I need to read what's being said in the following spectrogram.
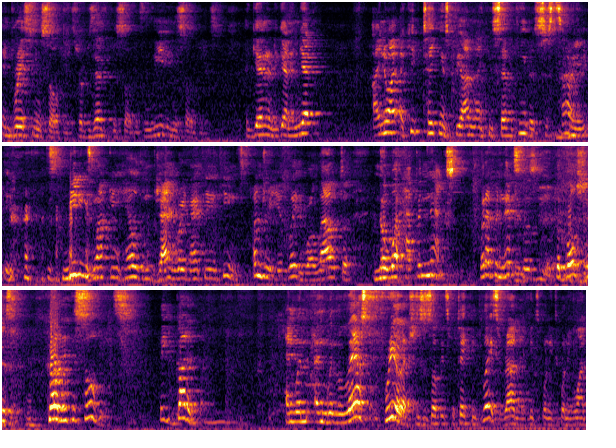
embracing the Soviets, representing the Soviets, leading the Soviets again and again. And yet, I know I, I keep taking us beyond 1917, but it's just sorry, it, this meeting is not being held in January 1918. It's 100 years later. We're allowed to know what happened next. What happened next was the Bolsheviks gutted the Soviets. They gutted them. And when, and when the last free elections in the Soviets were taking place around 1920, 21,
